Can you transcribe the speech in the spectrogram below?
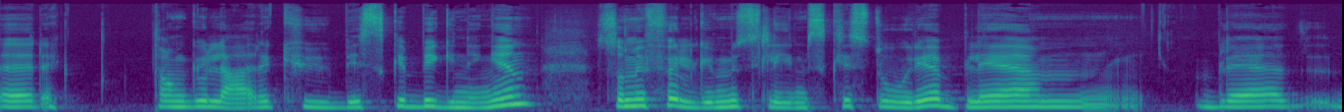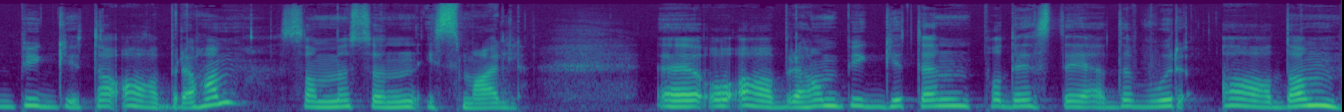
eh, rektangulære, kubiske bygningen, som ifølge muslimsk historie ble, ble bygget av Abraham sammen med sønnen Ismail. Eh, og Abraham bygget den på det stedet hvor Adam,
